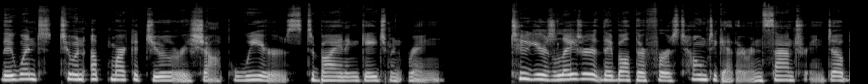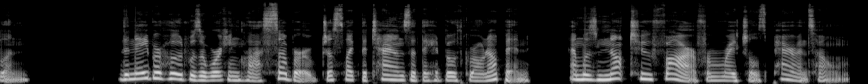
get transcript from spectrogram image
they went to an upmarket jewellery shop, Weir's, to buy an engagement ring. Two years later, they bought their first home together in Santry in Dublin. The neighbourhood was a working class suburb, just like the towns that they had both grown up in, and was not too far from Rachel's parents' home.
